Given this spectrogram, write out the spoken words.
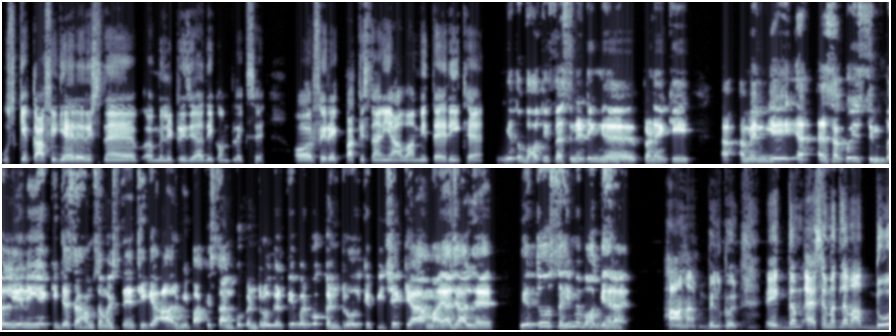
उसके काफ़ी गहरे रिश्ते हैं मिलिट्री जिहादी कॉम्प्लेक्स से। और फिर एक पाकिस्तानी आवामी तहरीक है। ये तो बहुत ही फैसिनेटिंग है प्रणय की आई मीन ये ऐसा कोई सिंपल ये नहीं है कि जैसा हम समझते हैं, ठीक है आर्मी पाकिस्तान को कंट्रोल करती है बट वो कंट्रोल के पीछे क्या मायाजाल है, ये तो सही में बहुत गहरा है। हाँ हाँ बिल्कुल। एकदम ऐसे मतलब आप दो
